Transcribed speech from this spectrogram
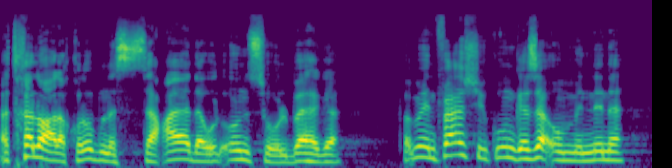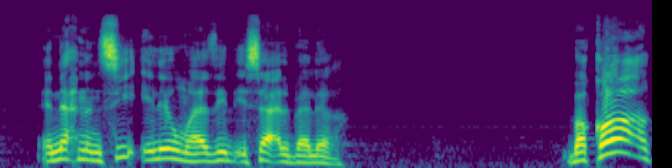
أدخلوا على قلوبنا السعادة والأنس والبهجة. فما ينفعش يكون جزاؤهم مننا إن إحنا نسيء إليهم هذه الإساءة البالغة. بقائك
